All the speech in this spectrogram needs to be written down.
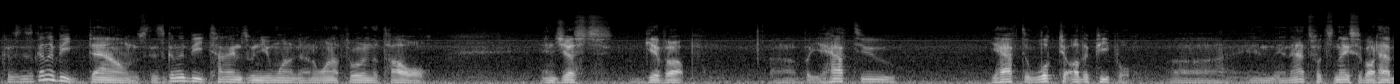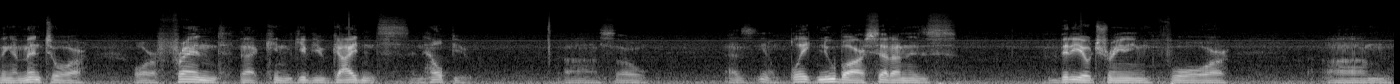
because there's going to be downs. There's going to be times when you want to want to throw in the towel and just give up. Uh, but you have to you have to look to other people uh, and, and that's what's nice about having a mentor or a friend that can give you guidance and help you. Uh, so, as you know, Blake Nubar said on his video training for, um,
